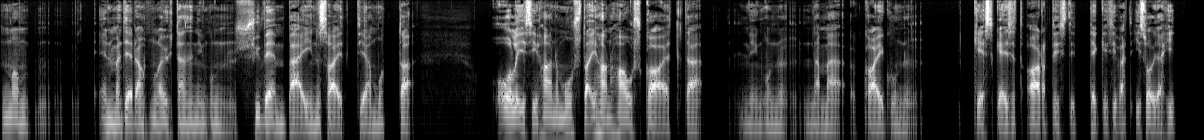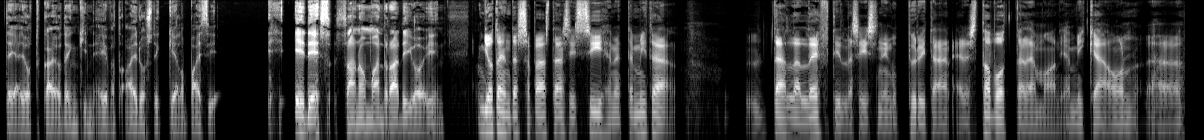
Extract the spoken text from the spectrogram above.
no, en mä tiedä, onko mulla yhtään niin kuin syvempää insightia, mutta olisihan musta ihan hauskaa, että niin kuin nämä kaikun keskeiset artistit tekisivät isoja hittejä, jotka jotenkin eivät aidosti kelpaisi edes sanoman radioihin. Joten tässä päästään siis siihen, että mitä tällä leftillä siis niin kuin pyritään edes tavoittelemaan ja mikä on äh,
